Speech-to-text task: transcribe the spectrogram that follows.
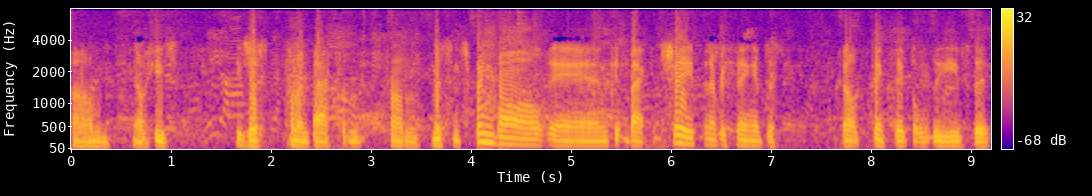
um, you know, he's he's just coming back from from missing spring ball and getting back in shape and everything, and just I don't think they believe that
